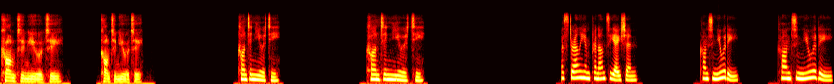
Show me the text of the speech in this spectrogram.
Continuity. Continuity. Continuity. Continuity. Australian pronunciation. Continuity. Continuity.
